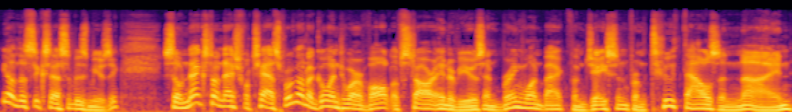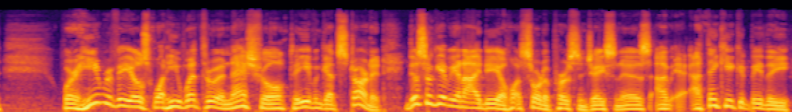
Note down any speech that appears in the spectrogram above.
you know the success of his music. So next on Nashville Chats, we're going to go into our vault of star interviews and bring one back from Jason from 2009. Where he reveals what he went through in Nashville to even get started. This will give you an idea of what sort of person Jason is. I, I think he could be the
